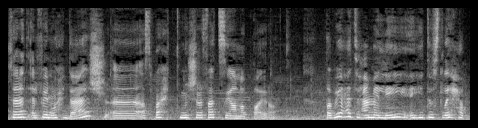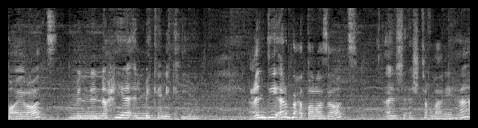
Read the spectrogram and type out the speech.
سنة 2011 آه، أصبحت مشرفة صيانة طائرات طبيعة عملي هي تصليح الطائرات من الناحية الميكانيكية. عندي أربع طرازات. أشتغل عليها.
